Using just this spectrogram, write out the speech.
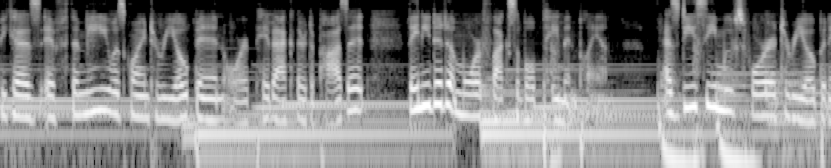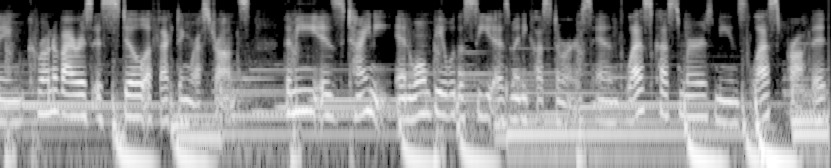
because if Thamee was going to reopen or pay back their deposit, they needed a more flexible payment plan. As DC moves forward to reopening, coronavirus is still affecting restaurants. Thamee is tiny and won't be able to seat as many customers, and less customers means less profit.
